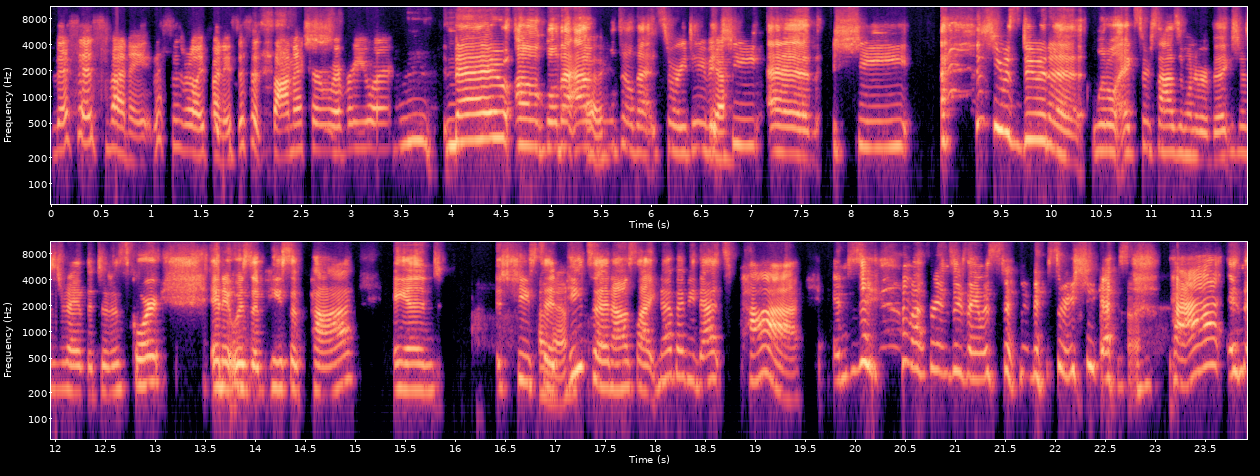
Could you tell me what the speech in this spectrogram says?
this is funny. This is really funny. Is this at Sonic or wherever you were? No. Um. Well, that I oh. will tell that story too. But yeah. she um she she was doing a little exercise in one of her books yesterday at the tennis court, and it was a piece of pie, and she oh, said oh, no. pizza, and I was like, "No, baby, that's pie." And my friend Suzanne was standing next to me. She goes, uh-huh. "Pie," and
